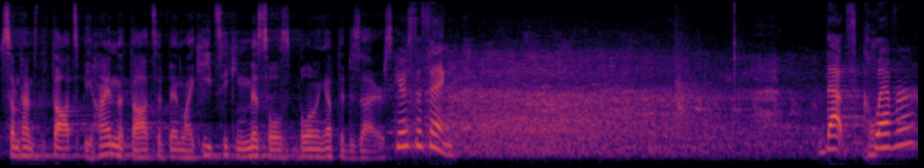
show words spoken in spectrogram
sometimes the thoughts behind the thoughts have been like heat-seeking missiles blowing up the desires. here's the thing that's clever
